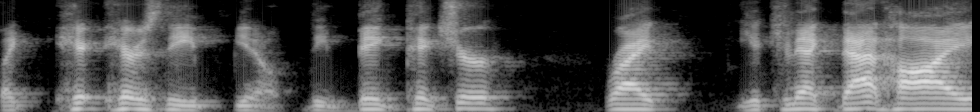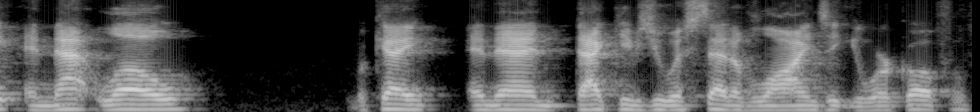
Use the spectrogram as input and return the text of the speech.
Like here, here's the, you know, the big picture, right? You connect that high and that low. Okay. And then that gives you a set of lines that you work off of.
